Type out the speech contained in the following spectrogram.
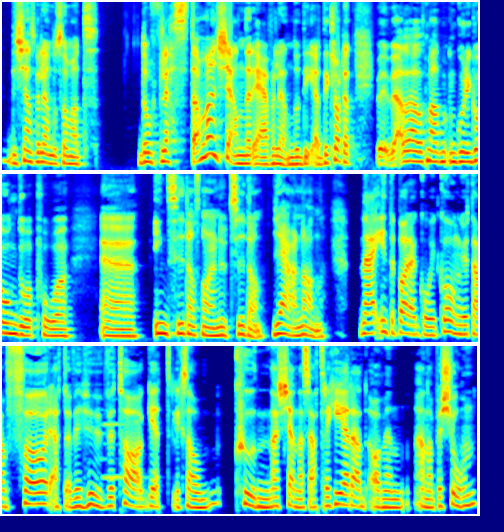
Det känns väl ändå som att De flesta man känner är väl ändå det. Det är klart att, att man går igång då på eh, insidan snarare än utsidan. Hjärnan. Nej, inte bara gå igång, utan för att överhuvudtaget liksom kunna känna sig attraherad av en annan person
